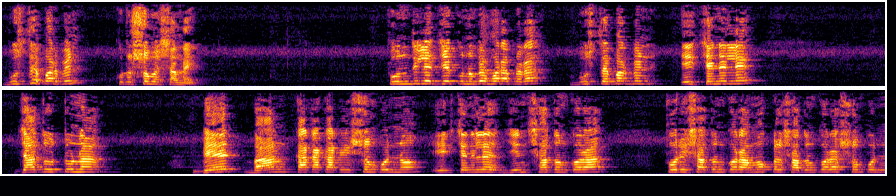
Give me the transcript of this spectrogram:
বুঝতে পারবেন, কোনো সমস্যা নেই। ফোন দিলে যে কোনো ব্যাপার আপনারা বুঝতে পারবেন এই চ্যানেলে। জাদু টুনা বেদ বান, কাটাকাটি সম্পূর্ণ এই চ্যানেলে জিন সাধন করা পরিসাধন করা মকল সাধন করা সম্পূর্ণ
